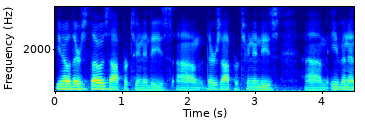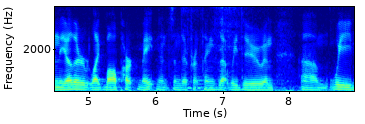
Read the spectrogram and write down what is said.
you know, there's those opportunities. Um, there's opportunities um, even in the other like ballpark maintenance and different mm-hmm. things that we do. And um, we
